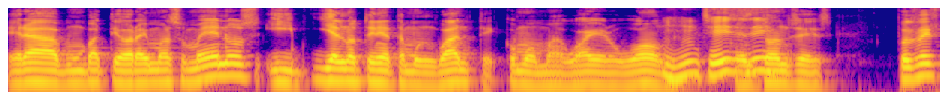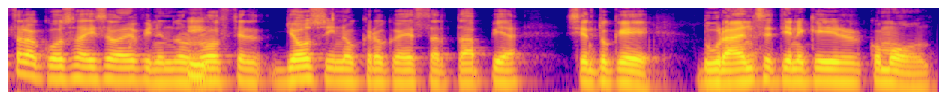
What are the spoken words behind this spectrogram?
era un bateador ahí más o menos, y, él no tenía tan buen guante como Maguire o Wong. Sí, sí, Entonces, pues ahí está la cosa, ahí se va definiendo el roster. Yo sí no creo que vaya a estar Tapia. Siento que Durán se tiene que ir como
